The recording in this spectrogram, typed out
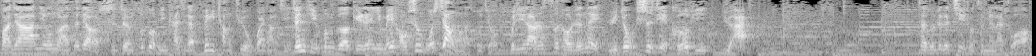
画家利用暖色调，使整幅作品看起来非常具有观赏性。整体风格给人以美好生活向往的诉求，不禁让人思考人类、宇宙、世界、和平与爱。再从这个技术层面来说啊，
